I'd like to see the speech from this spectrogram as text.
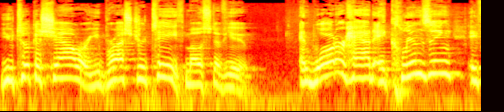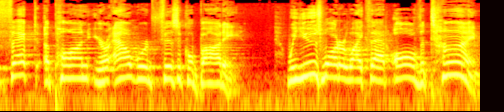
You took a shower, you brushed your teeth, most of you. And water had a cleansing effect upon your outward physical body. We use water like that all the time.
